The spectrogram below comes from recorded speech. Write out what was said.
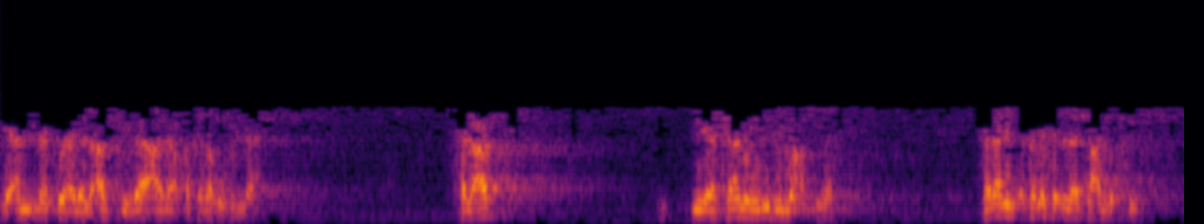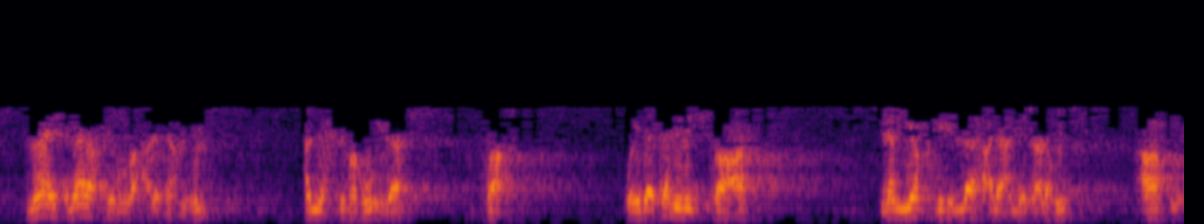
لأن فعل العبد لا علاقة له بالله فالعبد إذا كان يريد المعصية. فلا فليس إلا تعلق فيه. ما لا يقدر الله على زعمهم أن يصرفه إلى الطاعة. وإذا كان يريد الطاعة لم يقدر الله على أن يجعله عاصيا.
